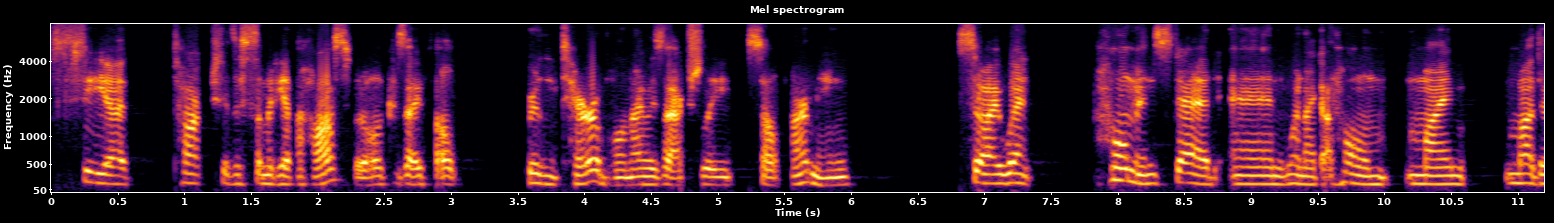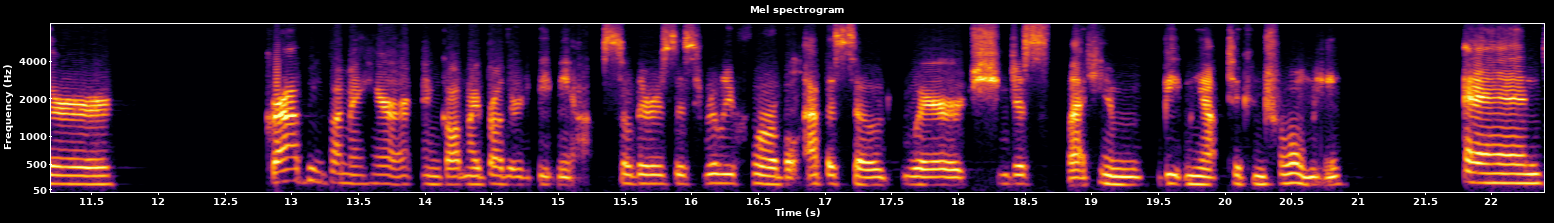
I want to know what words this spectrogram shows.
see a talk to the, somebody at the hospital because I felt really terrible and I was actually self harming. So I went home instead. And when I got home, my mother grabbed me by my hair and got my brother to beat me up. So there's this really horrible episode where she just let him beat me up to control me. And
